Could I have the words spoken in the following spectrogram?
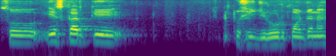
ਸੋ, ਇਸ ਕਰਕੇ ਤੁਸੀਂ ਜ਼ਰੂਰ ਪਹੁੰਚਣਾ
